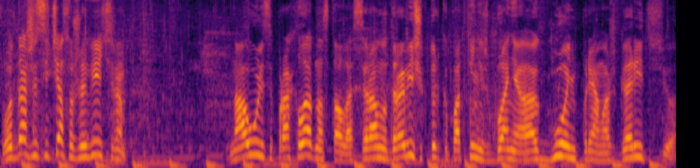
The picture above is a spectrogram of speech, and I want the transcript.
Вот даже сейчас уже вечером на улице прохладно стало, а все равно дровишек только подкинешь, баня, огонь прям, аж горит все.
